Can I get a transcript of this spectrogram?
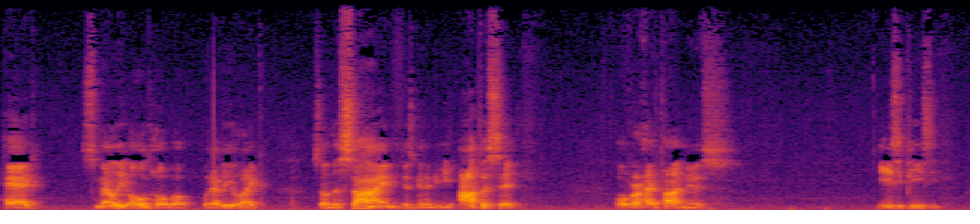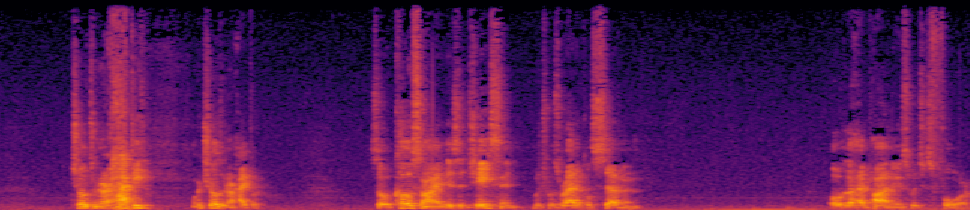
hag, smelly, old hobo, whatever you like. So the sine is going to be opposite over hypotenuse. Easy peasy. Children are happy or children are hyper. So cosine is adjacent, which was radical 7, over the hypotenuse, which is 4.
